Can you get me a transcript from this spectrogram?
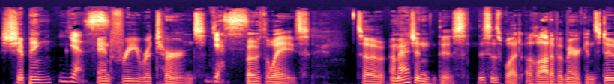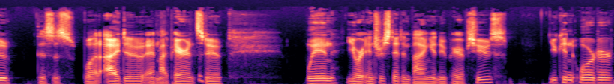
shipping Yes. and free returns yes. both ways. So imagine this. This is what a lot of Americans do. This is what I do and my parents do. When you're interested in buying a new pair of shoes, you can order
